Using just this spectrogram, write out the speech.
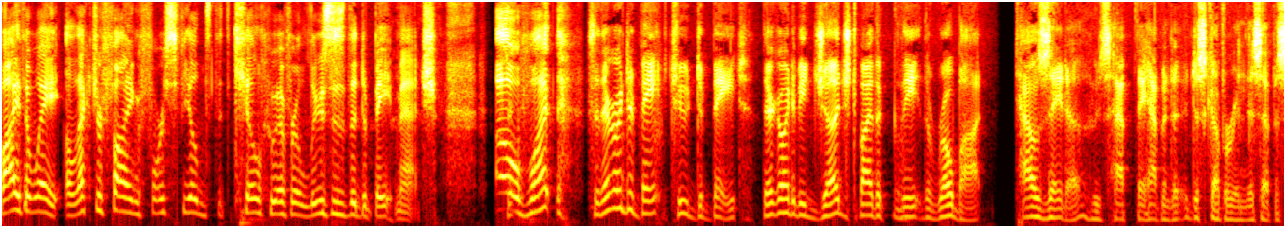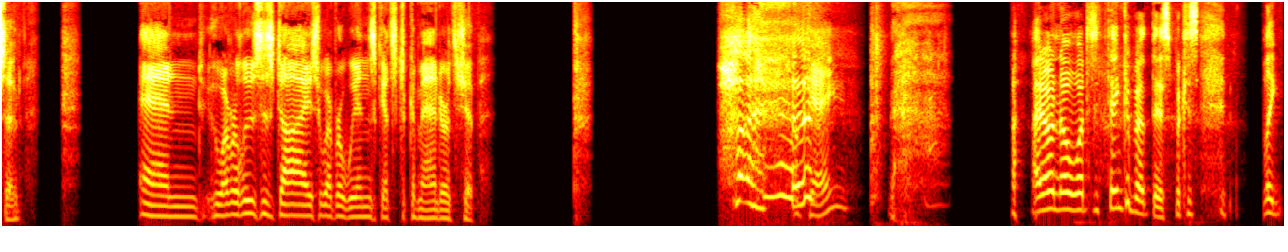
by the way, electrifying force fields that kill whoever loses the debate match. Oh, what? So they're going to debate to debate. They're going to be judged by the the, the robot Tau Zeta, who's hap- they happen to discover in this episode. And whoever loses dies. Whoever wins gets to command Earthship. Okay. I don't know what to think about this because like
